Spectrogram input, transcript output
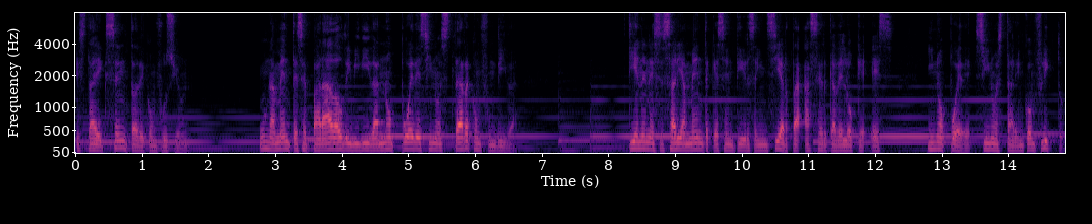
está exenta de confusión. Una mente separada o dividida no puede sino estar confundida tiene necesariamente que sentirse incierta acerca de lo que es, y no puede sino estar en conflicto,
